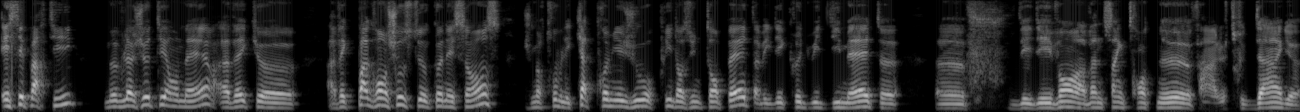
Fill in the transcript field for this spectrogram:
Et c'est parti. Me voilà jeté en mer avec avec pas grand chose de connaissance. Je me retrouve les quatre premiers jours pris dans une tempête avec des crues de 8-10 mètres euh, des, des, vents à 25-30 nœuds, enfin le truc dingue.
